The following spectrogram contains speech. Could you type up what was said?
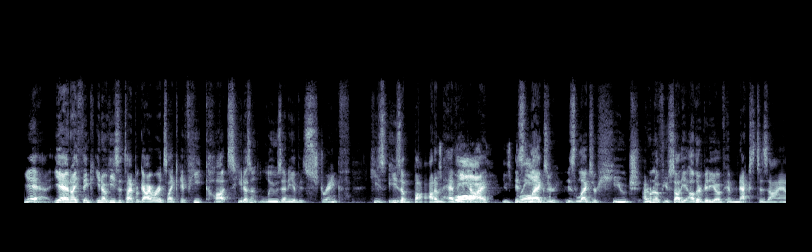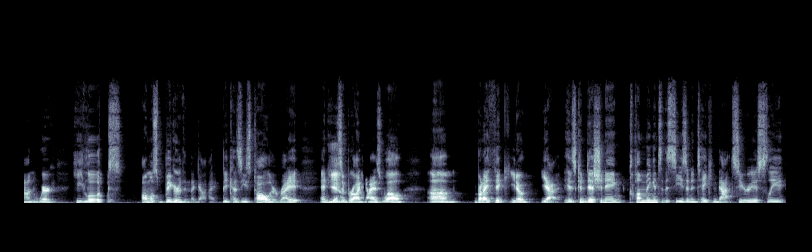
Yeah, yeah, and I think you know he's the type of guy where it's like if he cuts, he doesn't lose any of his strength. He's he's a bottom heavy Broad. guy. He's His broad. legs are his legs are huge. I don't know if you saw the other video of him next to Zion where he looks almost bigger than the guy because he's taller, right? And he's Yeah. a broad guy as well. Um, but I think you know, yeah, his conditioning coming into the season and taking that seriously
